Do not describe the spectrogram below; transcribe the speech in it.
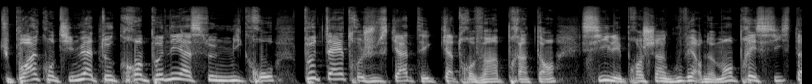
Tu pourras continuer à te cramponner à ce micro, peut-être jusqu'à tes 80 printemps, si les prochains gouvernements persistent,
